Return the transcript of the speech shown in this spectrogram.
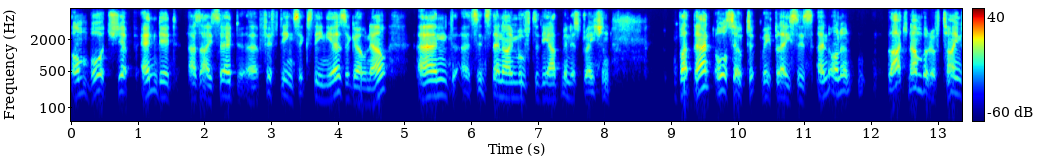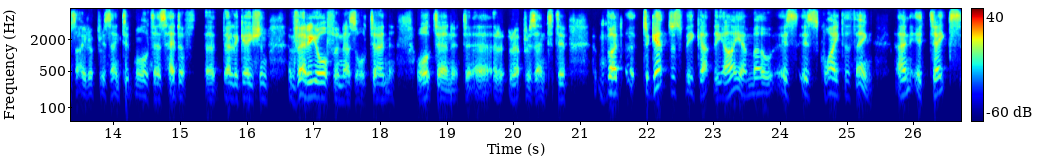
on board ship ended, as I said, uh, 15, 16 years ago now. And uh, since then, I moved to the administration. But that also took me places. And on a large number of times, I represented Malta as head of uh, delegation, very often as alternate, alternate uh, representative. But uh, to get to speak at the IMO is, is quite a thing. And it takes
